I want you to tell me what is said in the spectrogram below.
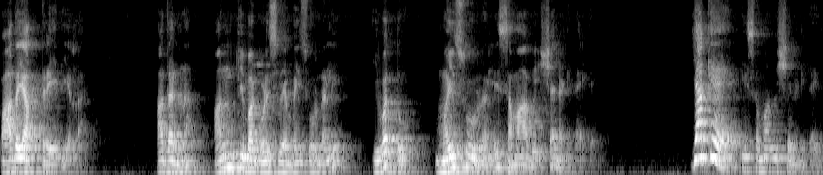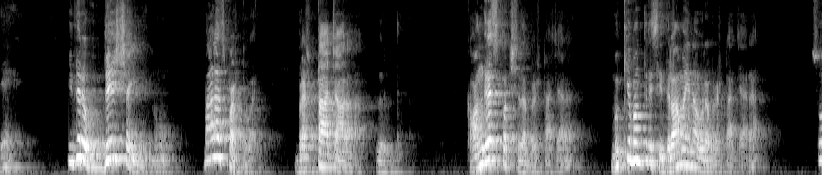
ಪಾದಯಾತ್ರೆ ಇದೆಯಲ್ಲ, ಅದನ್ನು ಅಂತಿಮಗೊಳಿಸುವ ಮೈಸೂರಿನಲ್ಲಿ. ಇವತ್ತು ಮೈಸೂರಿನಲ್ಲಿ ಸಮಾವೇಶ ನಡೀತಾ ಇದೆ. ಯಾಕೆ ಈ ಸಮಾವೇಶ ನಡೀತಾ ಇದೆ? ಇದರ ಉದ್ದೇಶ ಏನು? ಭಾಳ ಸ್ಪಷ್ಟವಾಗಿ ಭ್ರಷ್ಟಾಚಾರದ ವಿರುದ್ಧ. ಕಾಂಗ್ರೆಸ್ ಪಕ್ಷದ ಭ್ರಷ್ಟಾಚಾರ, ಮುಖ್ಯಮಂತ್ರಿ ಸಿದ್ದರಾಮಯ್ಯನವರ ಭ್ರಷ್ಟಾಚಾರ. ಸೊ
